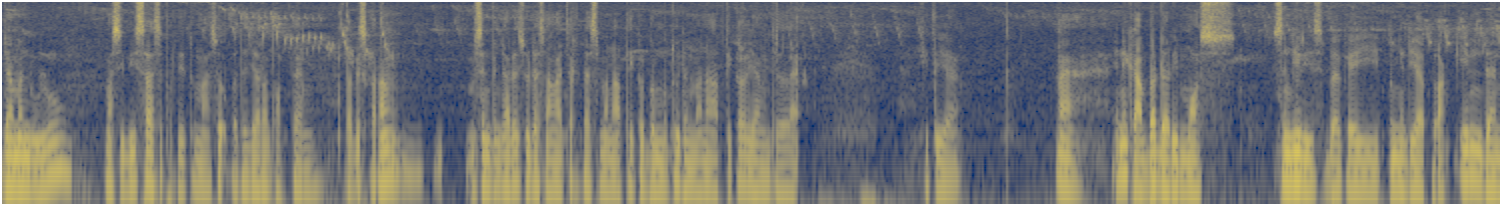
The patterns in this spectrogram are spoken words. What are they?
Zaman dulu masih bisa seperti itu masuk ke jajaran top 10 tapi sekarang mesin pencari sudah sangat cerdas mana artikel bermutu dan mana artikel yang jelek. Gitu ya. Nah ini kabar dari Moz sendiri sebagai penyedia plugin dan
